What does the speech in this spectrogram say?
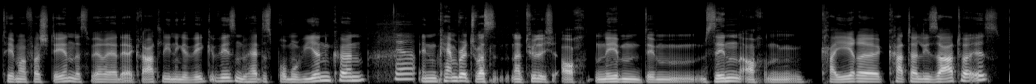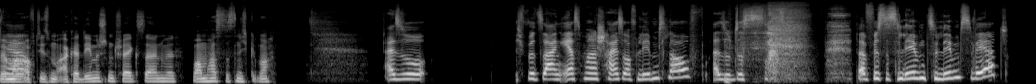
Thema Verstehen, das wäre ja der geradlinige Weg gewesen. Du hättest promovieren können ja. in Cambridge, was natürlich auch neben dem Sinn auch ein Karrierekatalysator ist, wenn ja. man auf diesem akademischen Track sein will. Warum hast du es nicht gemacht? Also ich würde sagen, erstmal Scheiß auf Lebenslauf. Also das, dafür ist das Leben zu lebenswert.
